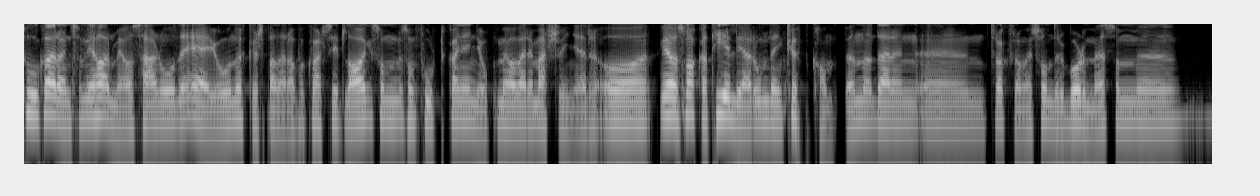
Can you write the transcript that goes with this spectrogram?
to karene som vi har med oss her nå, det er jo nøkkelspillere på hvert sitt lag, som, som fort kan ende opp med å være matchvinner. Og vi har jo snakka tidligere om den cupkampen der en eh, trakk fram en Sondre Bolme som eh,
